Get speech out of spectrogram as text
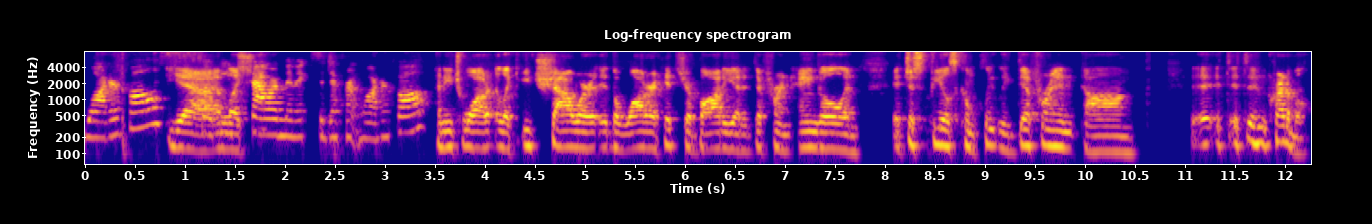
waterfalls. Yeah, So and, each like- shower mimics a different waterfall. and each water like each shower the water hits your body at a different angle and it just feels completely different um it, it's incredible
